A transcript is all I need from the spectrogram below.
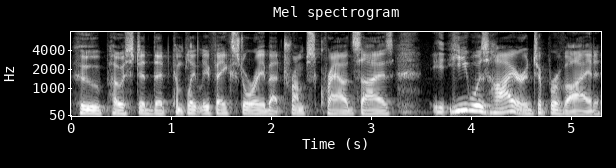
who posted that completely fake story about Trump's crowd size, he was hired to provide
